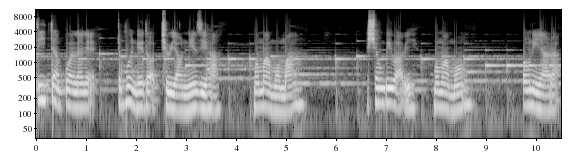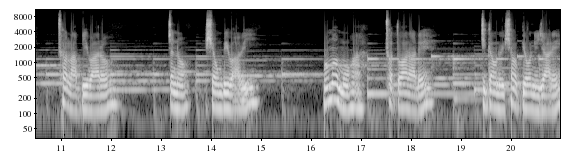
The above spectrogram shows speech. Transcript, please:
တီးတန့်ပွင့်လန်းတဲ့တပွင့်နေသောအဖြူရောင်နင်းစီဟာမမမွန်ပါအရှုံးပေးပါပြီမမမွန်ပုံနေရကထွက်လာပေးပါတော့ကျွန်တော်အရှုံးပေးပါပြီမမမွန်ဟာထွက်သွားတာလေဒီကောင်တွေရှောက်ပြောနေကြတယ်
